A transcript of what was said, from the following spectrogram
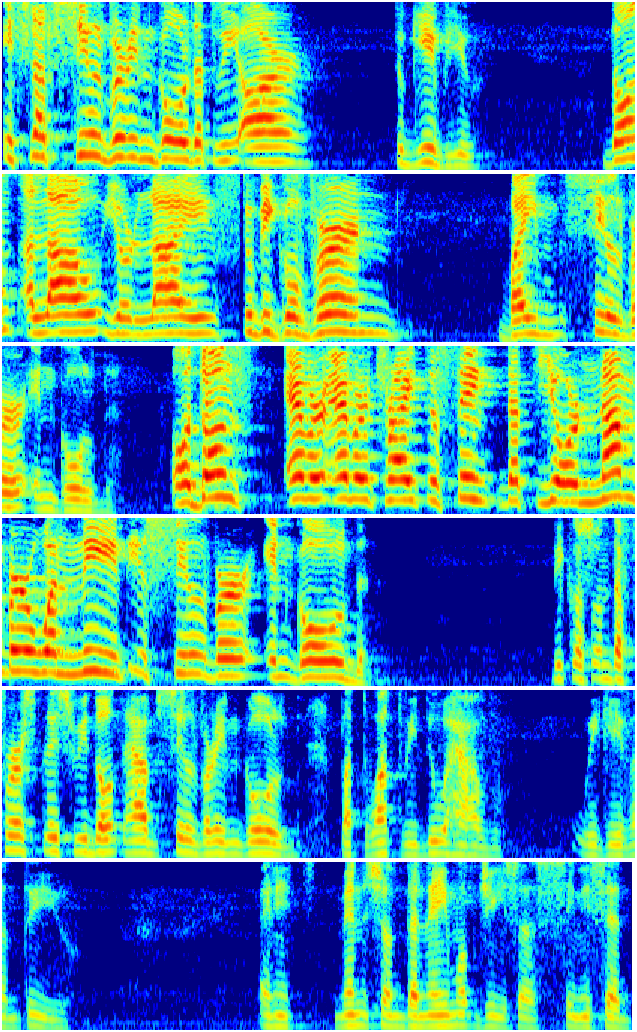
it's not silver and gold that we are to give you. Don't allow your life to be governed by silver and gold. Or don't ever, ever try to think that your number one need is silver and gold. Because, on the first place, we don't have silver and gold. But what we do have, we give unto you. And he mentioned the name of Jesus. And he said,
